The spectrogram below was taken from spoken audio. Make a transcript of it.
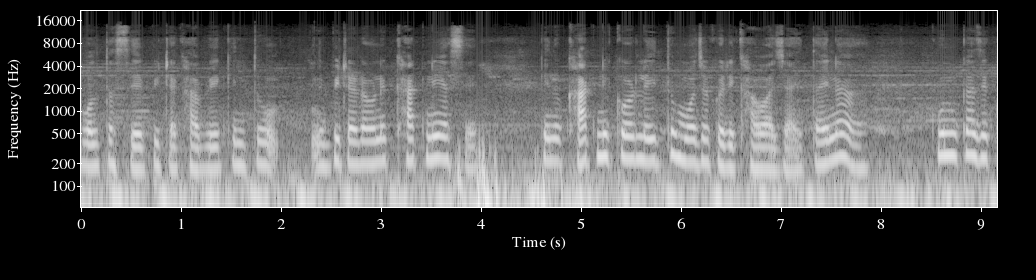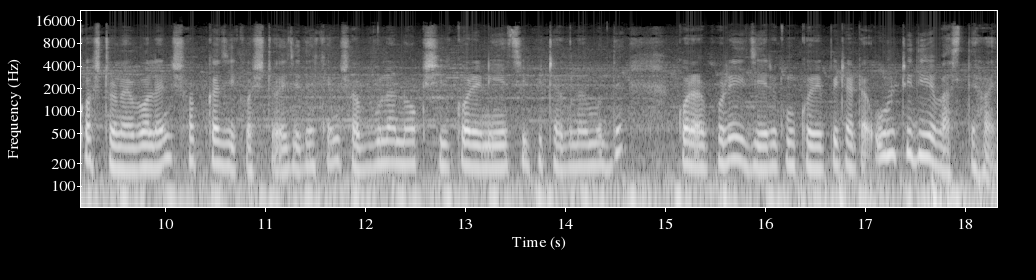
বলতেছে, পিঠা খাবে। কিন্তু পিঠাটা অনেক খাটনি আছে। কিন্তু খাটনি করলেই তো মজা করে খাওয়া যায়, তাই না? কোন কাজে কষ্ট নয়, বলেন? সব কাজেই কষ্ট। এই যে দেখেন, সবগুলা নকশি করে নিয়েছি পিঠাগুলোর মধ্যে। করার পরে এই যে এরকম করে পিঠাটা উল্টি দিয়ে বাঁচতে হয়।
